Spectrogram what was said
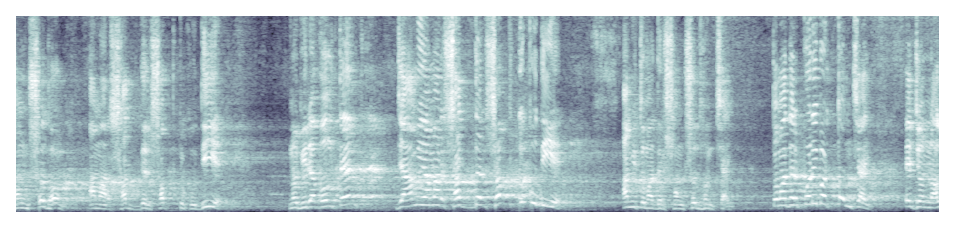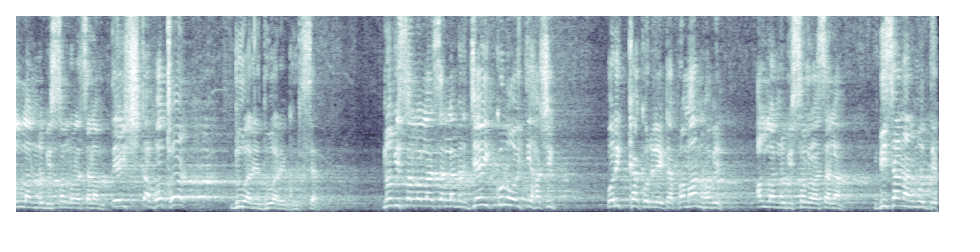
সংশোধন, আমার সাধ্যের সবটুকু দিয়ে। নবীরা বলতেন যে, আমি আমার সাধ্যের সবটুকু দিয়ে আমি তোমাদের সংশোধন চাই, তোমাদের পরিবর্তন চাই। এই জন্য আল্লাহ নবী সাল্লা সাল্লাম তেইশটা বছর দুয়ারে দুয়ারে ঘুরছেন। নবী সাল্লা সাল্লামের যেই কোনো ঐতিহাসিক পরীক্ষা করলে এটা প্রমাণ হবে। আল্লাহ নবী সাল্লা সাল্লাম বিছানার মধ্যে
